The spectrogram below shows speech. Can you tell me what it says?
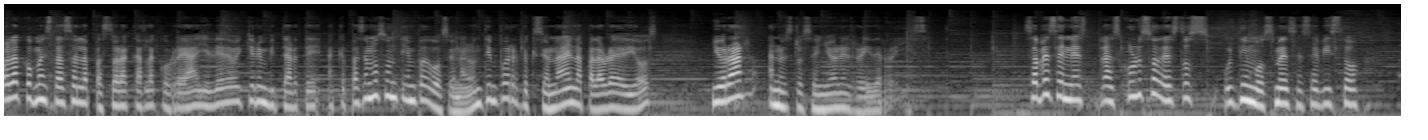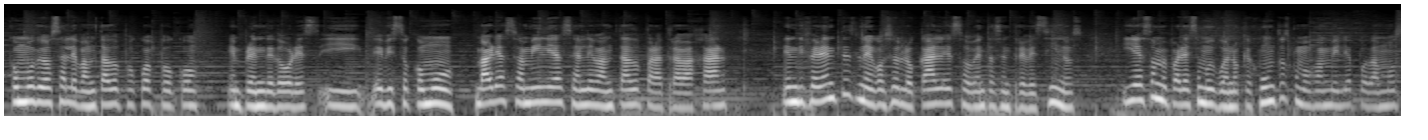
Hola, ¿cómo estás? Soy la pastora Carla Correa y el día de hoy quiero invitarte a que pasemos un tiempo devocional, un tiempo de reflexionar en la palabra de Dios y orar a nuestro Señor, el Rey de Reyes. Sabes, en el transcurso de estos últimos meses he visto cómo Dios ha levantado poco a poco emprendedores y he visto cómo varias familias se han levantado para trabajar en diferentes negocios locales o ventas entre vecinos. Y eso me parece muy bueno, que juntos como familia podamos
